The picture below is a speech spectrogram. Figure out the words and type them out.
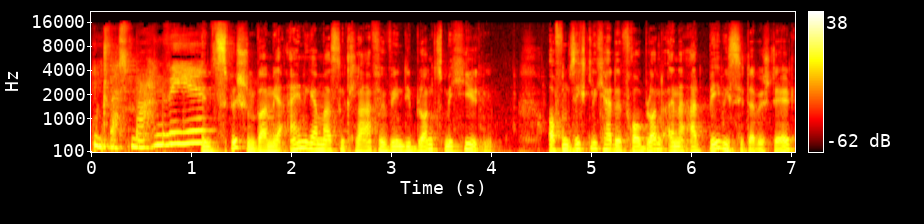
Und was machen wir jetzt? Inzwischen war mir einigermaßen klar, für wen die Blonds mich hielten. Offensichtlich hatte Frau Blond eine Art Babysitter bestellt,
